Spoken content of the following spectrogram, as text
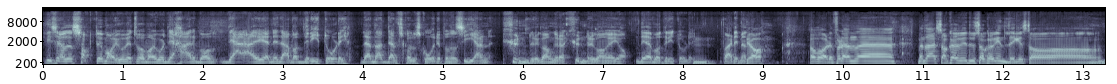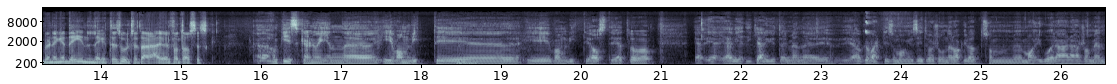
Hvis jeg hadde sagt til Margot vet du hva, Margot, det her var, det er jeg enig i, det her var dritdårlig. Den, den skal du score på. Så sier han 100 ganger av 100 ganger ja. Det var dritdårlig. Ferdig med det. Ja, da var det. For den, eh, men der snakket vi, du snakka om innlegget i stad, Bjørn Inge. Det innlegget til Soltvedt er jo helt fantastisk. Ja, han pisker den jo inn eh, i, vanvittig, eh, i vanvittig hastighet. og jeg, jeg, jeg vet ikke jeg, gutter, men eh, jeg har ikke vært i så mange situasjoner akkurat som Maigård er der. sånn, Men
